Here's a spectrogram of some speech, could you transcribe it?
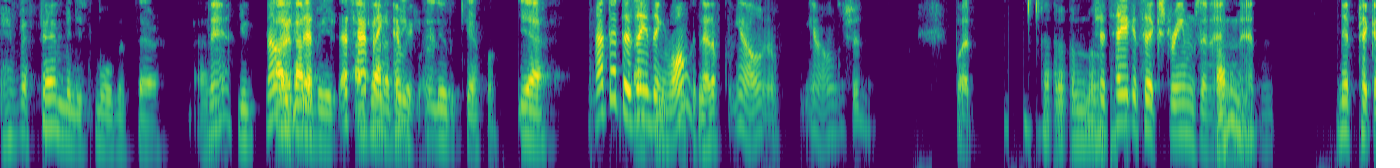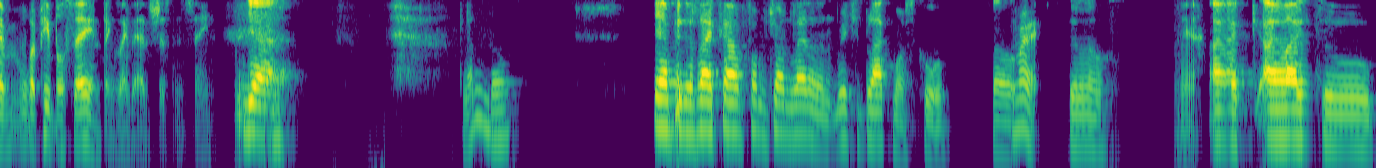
heavy feminist movement there. And Yeah. You, No, I that's- gotta that's- be. that's I happening gotta be everywhere. a little careful. Yeah. Not that there's I anything think so, wrong with too. that. Of You know, you know, should but I don't know. to take it to extremes and, and, and nitpick of what people say and things like that is just insane. Yeah. I don't know. Yeah, because I come from John Lennon and Ritchie Blackmore school, so Right. you know, Yeah. I I like to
